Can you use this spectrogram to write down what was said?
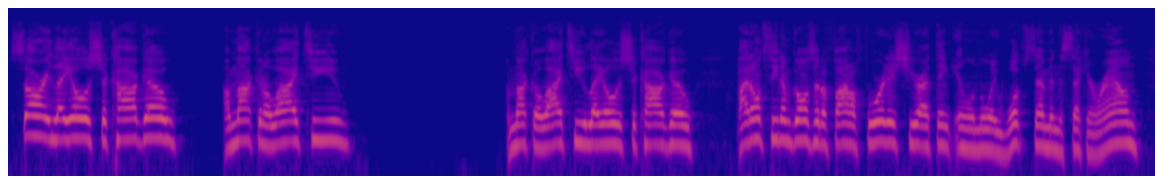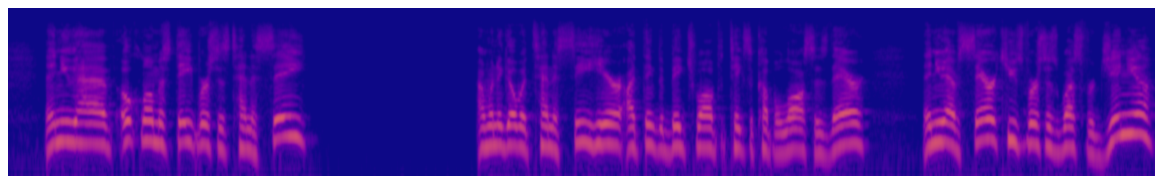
Sorry, Loyola Chicago. I'm not going to lie to you. I'm not going to lie to you, Loyola Chicago. I don't see them going to the Final Four this year. I think Illinois whoops them in the second round. Then you have Oklahoma State versus Tennessee. I'm going to go with Tennessee here. I think the Big 12 takes a couple losses there. Then you have Syracuse versus West Virginia.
